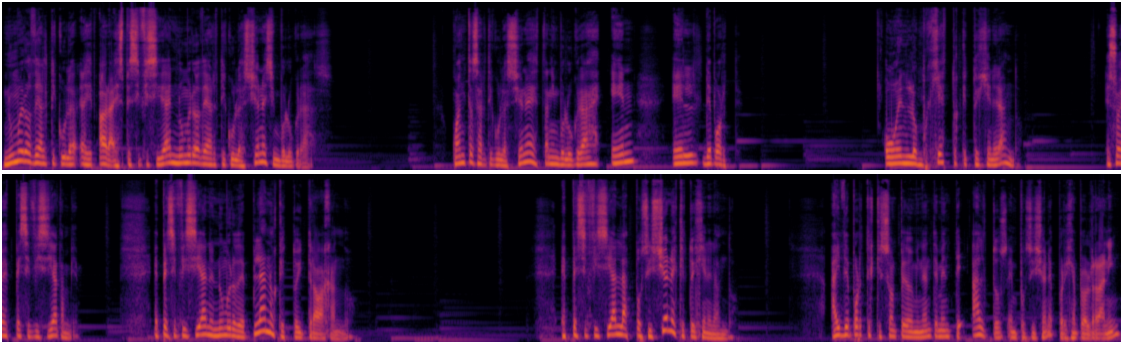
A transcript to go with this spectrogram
Número de articulaciones. Eh, ahora, especificidad en número de articulaciones involucradas. ¿Cuántas articulaciones están involucradas en el deporte? O en los gestos que estoy generando. Eso es especificidad también. Especificidad en el número de planos que estoy trabajando. Especificidad en las posiciones que estoy generando. Hay deportes que son predominantemente altos en posiciones, por ejemplo el running,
